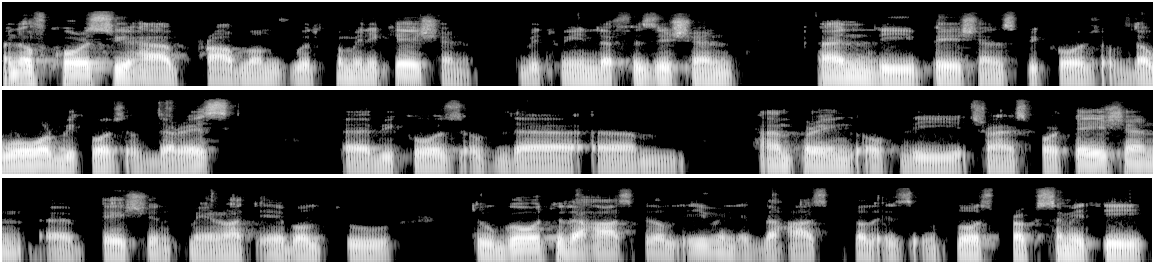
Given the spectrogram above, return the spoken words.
And of course, you have problems with communication between the physician and the patients because of the war, because of the risk, uh, because of the um, hampering of the transportation. A patient may not able to, to go to the hospital, even if the hospital is in close proximity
